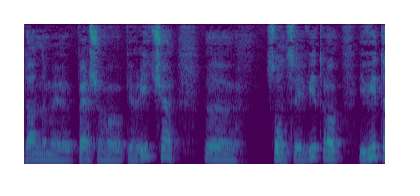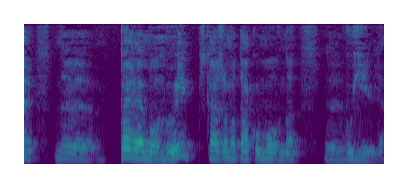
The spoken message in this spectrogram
даними першого півріччя, е, сонце і вітро і вітер е, перемогли, скажімо так, умовно, вугілля.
